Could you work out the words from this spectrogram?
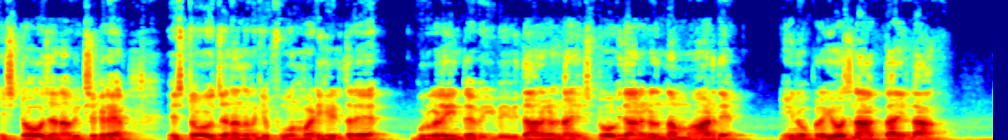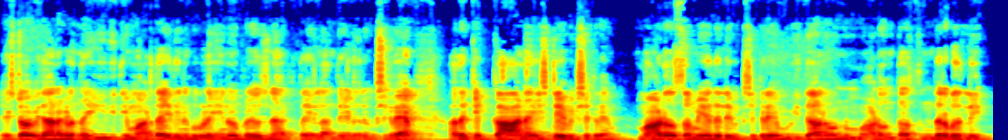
ಎಷ್ಟೋ ಜನ ವೀಕ್ಷಕರೇ, ಎಷ್ಟೋ ಜನ ನನಗೆ ಫೋನ್ ಮಾಡಿ ಹೇಳ್ತಾರೆ, ಗುರುಗಳೇ, ಇಂಥ ವಿಧಾನಗಳನ್ನ, ಎಷ್ಟೋ ವಿಧಾನಗಳನ್ನ ಮಾಡಿದೆ. ಏನೂ ಪ್ರಯೋಜನ ಆಗ್ತಾ ಇಲ್ಲ. ಎಷ್ಟೋ ವಿಧಾನಗಳನ್ನ ಈ ರೀತಿ ಮಾಡ್ತಾ ಇದ್ದೀನಿ ಗುರುಗಳೇ, ಏನೂ ಪ್ರಯೋಜನ ಆಗ್ತಾ ಇಲ್ಲ ಅಂತ ಹೇಳಿದ್ರೆ ವೀಕ್ಷಕರೇ, ಅದಕ್ಕೆ ಕಾರಣ ಇಷ್ಟೇ ವೀಕ್ಷಕರೇ. ಮಾಡೋ ಸಮಯದಲ್ಲಿ ವೀಕ್ಷಕರೇ, ವಿಧಾನವನ್ನು ಮಾಡುವಂಥ ಸಂದರ್ಭದಲ್ಲಿ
